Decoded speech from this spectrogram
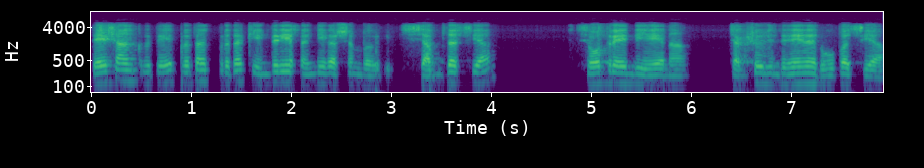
तेषां कृते पृथक् पृथक् इन्द्रियसन्निकर्षं भवति। शब्दस्य, श्रोत्रेन्द्रियेण, चक्षुरिन्द्रियेण, रूपस्य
